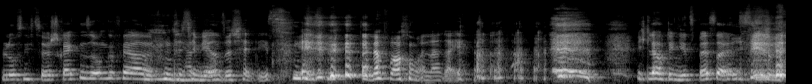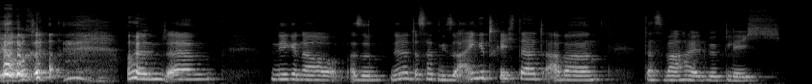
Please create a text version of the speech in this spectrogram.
bloß nicht zu erschrecken, so ungefähr. Ein bisschen wie unsere Chattis. die laufen auch immer in einer Reihe. ich glaube, denen geht's besser als auch. und ähm, nee, genau, also ne, das hat mich so eingetrichtert, aber das war halt wirklich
